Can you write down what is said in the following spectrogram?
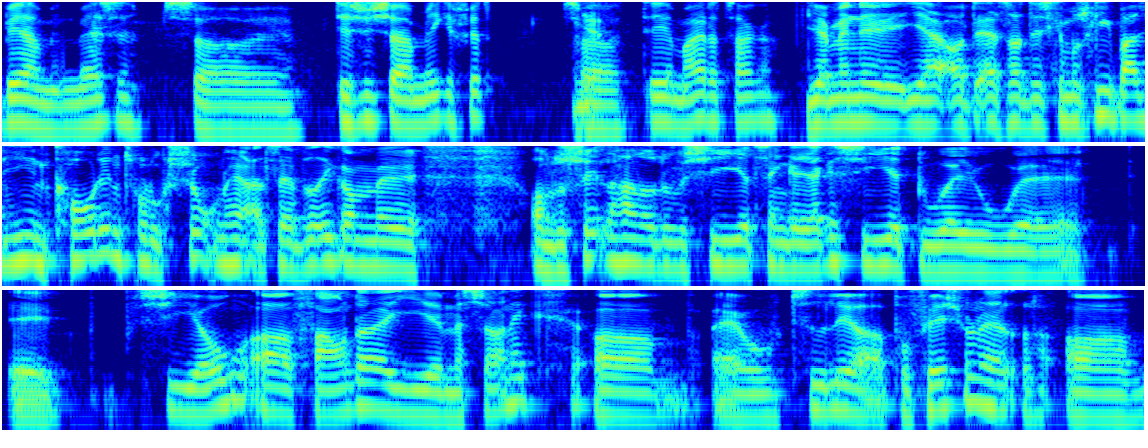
beder om en masse. Så øh, det synes jeg er mega fedt. Så Ja. det er mig, der takker. Jamen øh, ja, og altså, det skal måske bare lige en kort introduktion her. Altså, jeg ved ikke, om, øh, om du selv har noget, du vil sige. Jeg tænker, jeg kan sige, at du er jo øh, øh, CEO og founder i øh, Masonic, og er jo tidligere professionel, og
